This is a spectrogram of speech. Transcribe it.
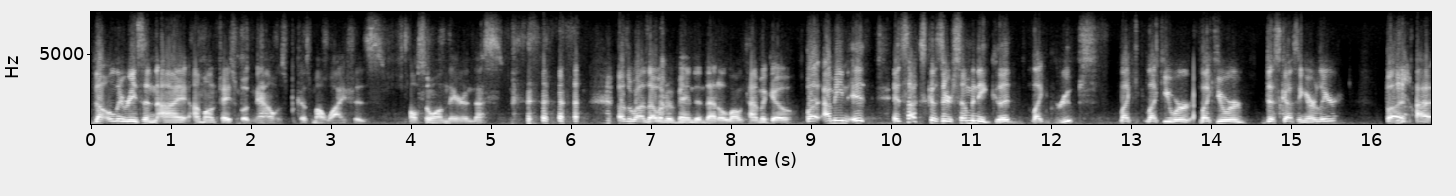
the only reason i i'm on facebook now is because my wife is also on there and that's otherwise i would have abandoned that a long time ago. But i mean it it sucks because there's so many good like groups like like you were like you were discussing earlier. But Yeah. i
